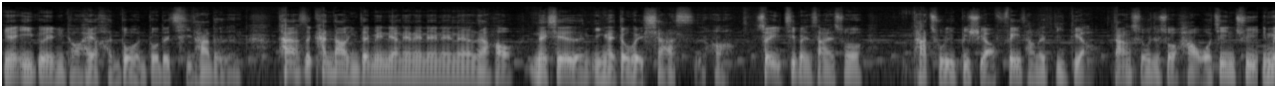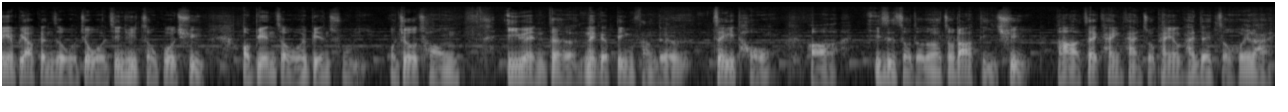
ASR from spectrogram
因为医院里头还有很多很多的其他的人，他要是看到你这边亮亮亮亮亮亮，然后那些人应该都会吓死哈，所以基本上来说。他处理必须要非常的低调。当时我就说好，我进去，你们也不要跟着我，就我进去走过去，我边走我会边处理。我就从医院的那个病房的这一头啊，一直走走走走到底去，然后再看一看，左看右看，再走回来，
